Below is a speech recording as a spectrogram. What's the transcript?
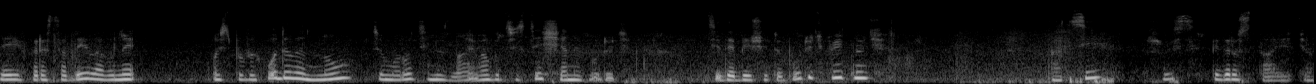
Я їх пересадила, вони ось повиходили, але в цьому році не знаю. Мабуть, цвісти ще не будуть. Ці де більше то будуть квітнуть, а ці щось підростають. он.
